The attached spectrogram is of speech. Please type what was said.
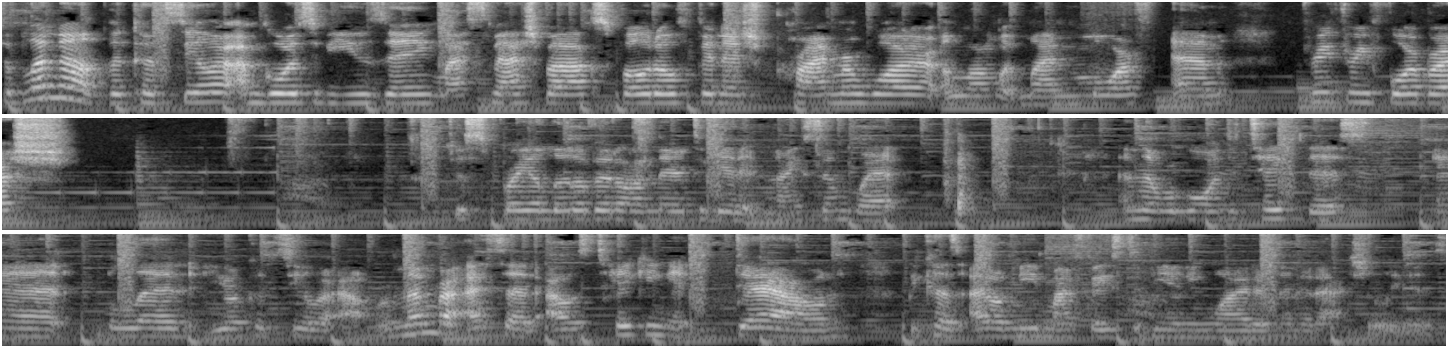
To blend out the concealer, I'm going to be using my Smashbox Photo Finish Primer Water along with my Morphe M334 brush. Just spray a little bit on there to get it nice and wet. And then we're going to take this and blend your concealer out. Remember I said I was taking it down because I don't need my face to be any wider than it actually is.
